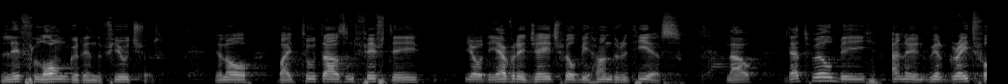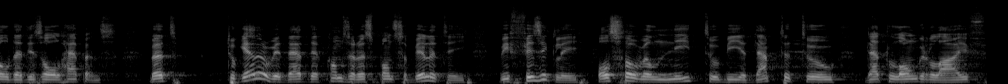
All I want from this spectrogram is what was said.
live longer in the future. You know, by 2050, you know, the average age will be 100 years. Now, that will be, I mean, we're grateful that this all happens. But together with that, there comes a responsibility. We physically also will need to be adapted to that longer life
